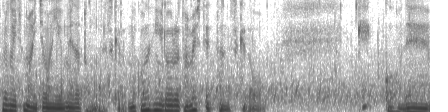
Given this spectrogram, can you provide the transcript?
これが一番一番有名だと思うんですけど、もうこの辺いろいろ試していったんですけど、結構ね、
